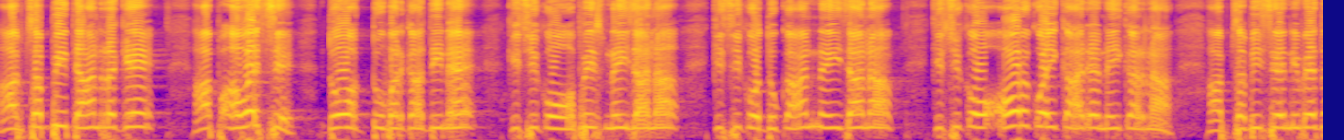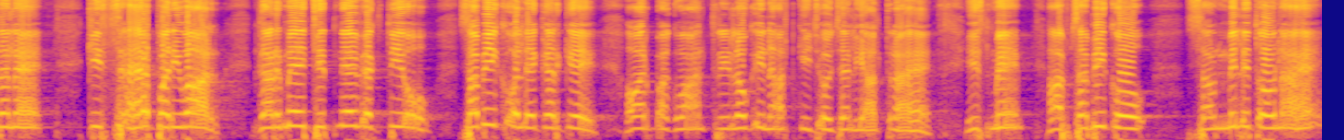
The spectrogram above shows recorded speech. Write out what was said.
आप सब भी ध्यान रखें, आप अवश्य दो अक्टूबर का दिन है, किसी को ऑफ़िस नहीं जाना, किसी को दुकान नहीं जाना, किसी को और कोई कार्य नहीं करना। आप सभी से निवेदन है कि सह परिवार, घर में जितने व्यक्ति हो, सभी को लेकर के और भगवान त्रिलोकीनाथ की जो जल यात्रा है, इसमें आप सभी को सम्मिलित होना है।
